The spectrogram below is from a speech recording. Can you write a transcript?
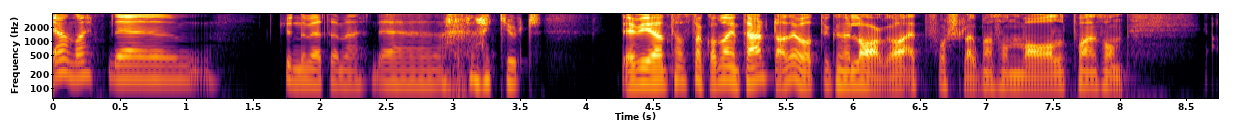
Ja, nei, det Kunne vet hvem jeg er. Det er kult. Det vi har snakka om da internt, da, det er jo at vi kunne laga et forslag på en sånn mal på en sånn ja,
